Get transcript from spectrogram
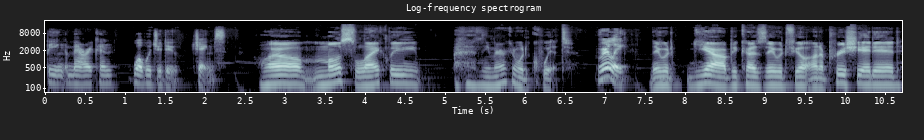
being American, what would you do, James? Well, most likely, the American would quit. Really? They would, yeah, because they would feel unappreciated.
